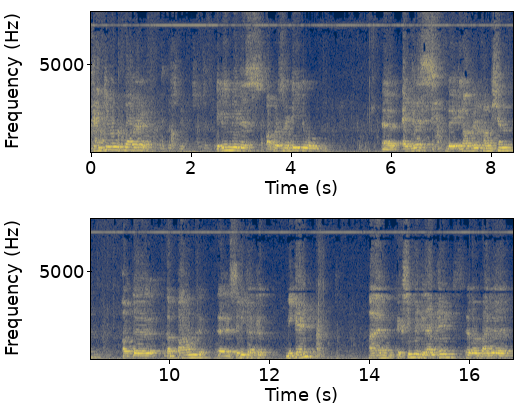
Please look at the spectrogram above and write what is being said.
thank you for giving me this opportunity to uh, address the inaugural function of the compound uh, semiconductor weekend. I am extremely delighted uh, by the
